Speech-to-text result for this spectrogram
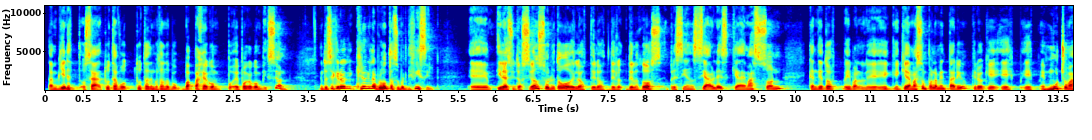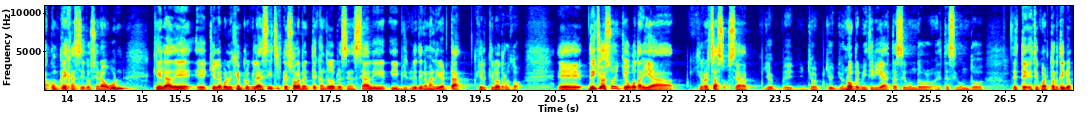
también, o sea, tú estás, tú estás demostrando baja, eh, poca convicción. Entonces creo que, creo que la pregunta es súper difícil. Eh, y la situación, sobre todo, de los, de los, de los, dos presidenciables, que además son candidatos eh, que además son parlamentarios, creo que es, es, mucho más compleja esa situación aún que la de, eh, que la, por ejemplo, que la de Sichel, que solamente es candidato presidencial y, y, yo creo que tiene más libertad que, que los otros dos. Eh, dicho eso, yo votaría que rechazo, o sea, yo, yo, yo, no permitiría este segundo, este segundo, este, este cuarto retiro.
